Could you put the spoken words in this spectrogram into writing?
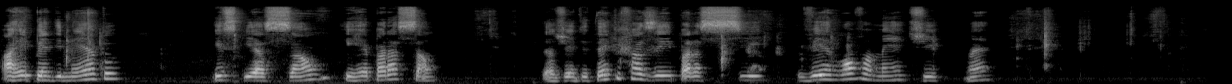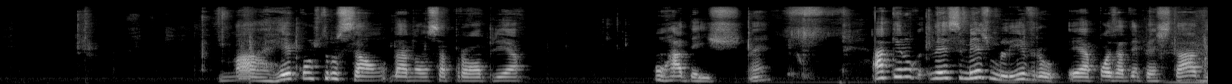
Arrependimento, expiação e reparação a gente tem que fazer para se ver novamente, né? uma reconstrução da nossa própria honradez. Né? Aqui no, nesse mesmo livro, é, Após a Tempestade,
